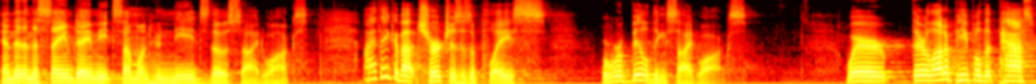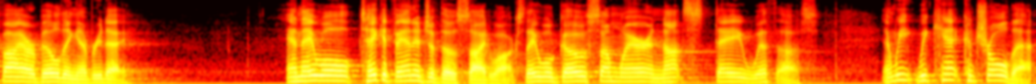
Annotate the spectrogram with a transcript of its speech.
and then in the same day meet someone who needs those sidewalks. I think about churches as a place where we're building sidewalks, where there are a lot of people that pass by our building every day and they will take advantage of those sidewalks. They will go somewhere and not stay with us. And we, we can't control that.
